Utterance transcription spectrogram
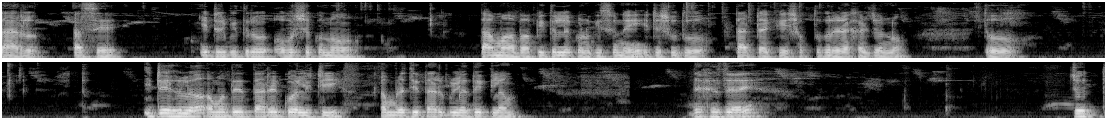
তার আছে। এটার ভিতরে অবশ্য কোনো তামা বা পিতলের কোনো কিছু নেই। এটা শুধু তারটাকে শক্ত করে রাখার জন্য। তো এটাই হলো আমাদের তারের কোয়ালিটি আমরা যে তারগুলো দেখলাম, দেখা যায় চোদ্দ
